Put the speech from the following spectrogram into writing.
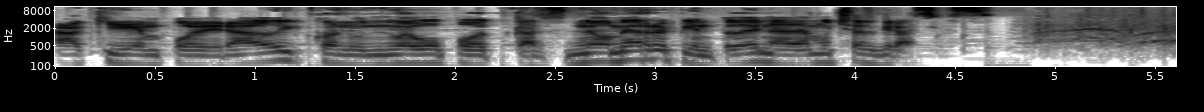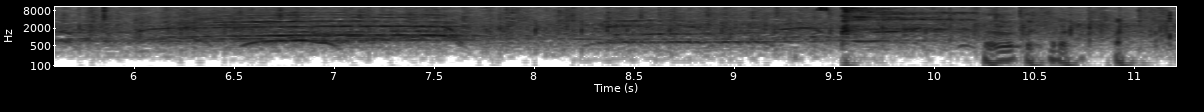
aquí empoderado y con un nuevo podcast. No me arrepiento de nada. Muchas gracias.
